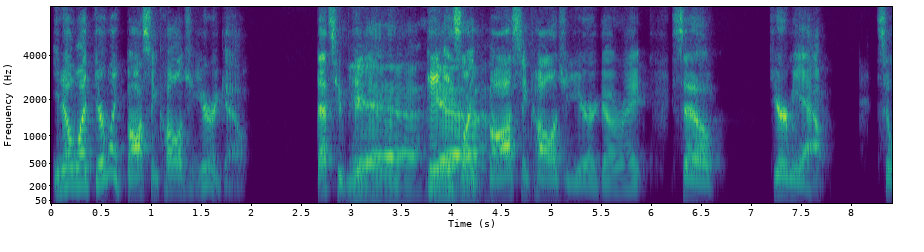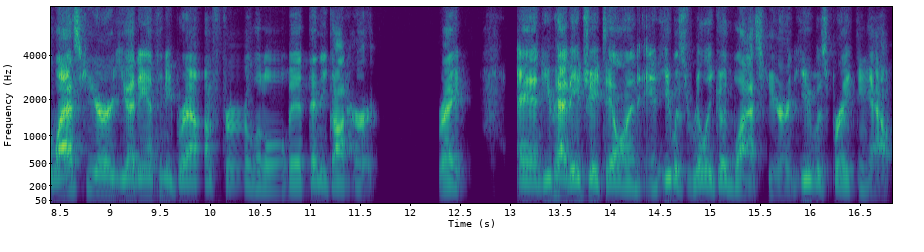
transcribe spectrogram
You know what? They're like Boston College a year ago. That's who Pitt yeah, is. Pitt yeah. is like Boston College a year ago, right? So hear me out. So last year you had Anthony Brown for a little bit, then he got hurt, right? And you had AJ Dillon, and he was really good last year, and he was breaking out.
